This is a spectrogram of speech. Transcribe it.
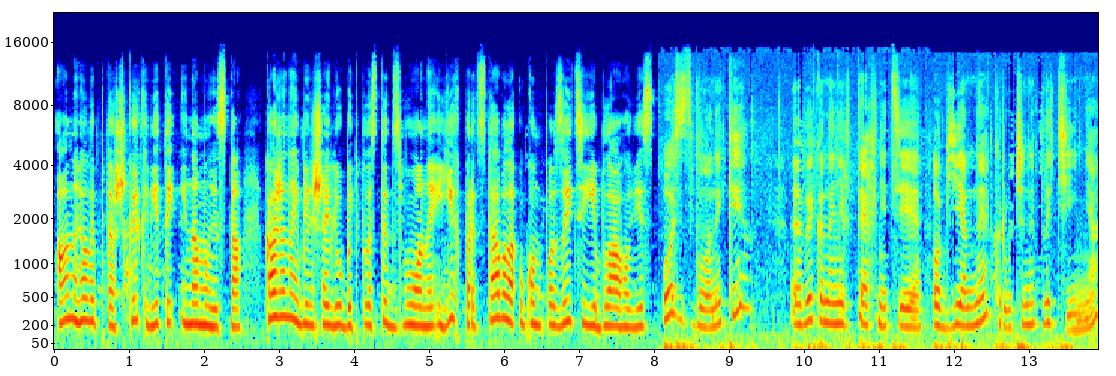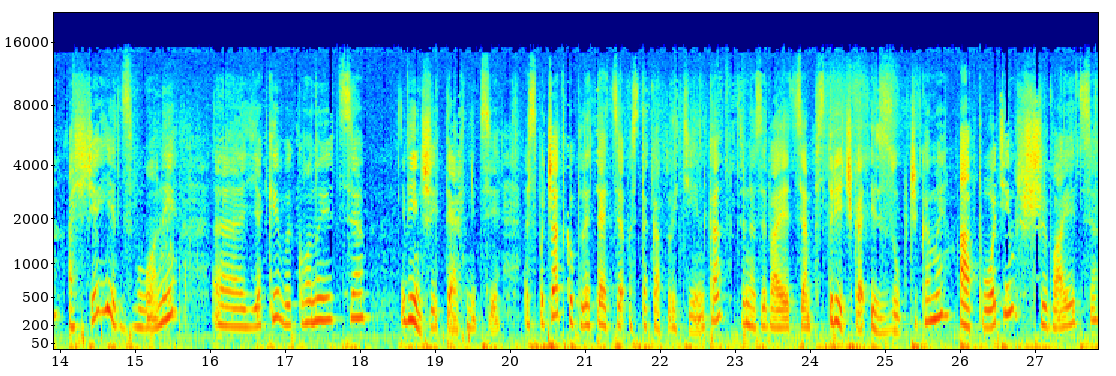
ангели, пташки, квіти і намиста. Каже, найбільше любить плести дзвони. Їх представила у композиції Благовість. Ось дзвоники, е, виконані в техніці об'ємне кручене плетіння. А ще є дзвони, е, які виконуються в іншій техніці. Спочатку плететься ось така плетінка, це називається стрічка із зубчиками, а потім зшивається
